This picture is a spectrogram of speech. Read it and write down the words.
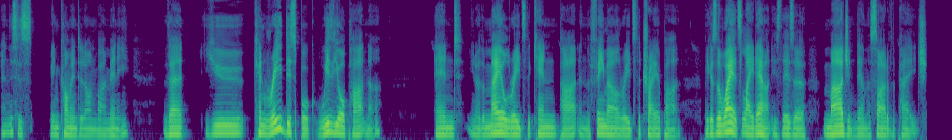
and this has been commented on by many, that you can read this book with your partner and you know the male reads the ken part and the female reads the treya part because the way it's laid out is there's a margin down the side of the page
